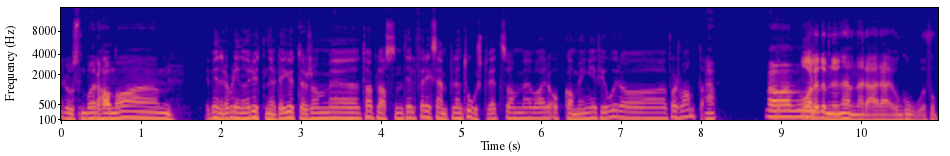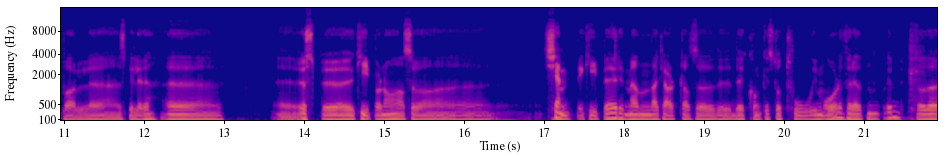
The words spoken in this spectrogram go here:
Rosenborg, han òg. Det begynner å bli noen rutinerte gutter som uh, tar plassen til f.eks. en Thorstvedt som uh, var oppkomming i fjor og forsvant. Da. Ja. Og alle dem du nevner her, er jo gode fotballspillere. Uh, Østbø keeper nå, altså kjempekeeper, men det er klart altså, det, det, kan ikke stå to i mål for en klubb. Så det,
